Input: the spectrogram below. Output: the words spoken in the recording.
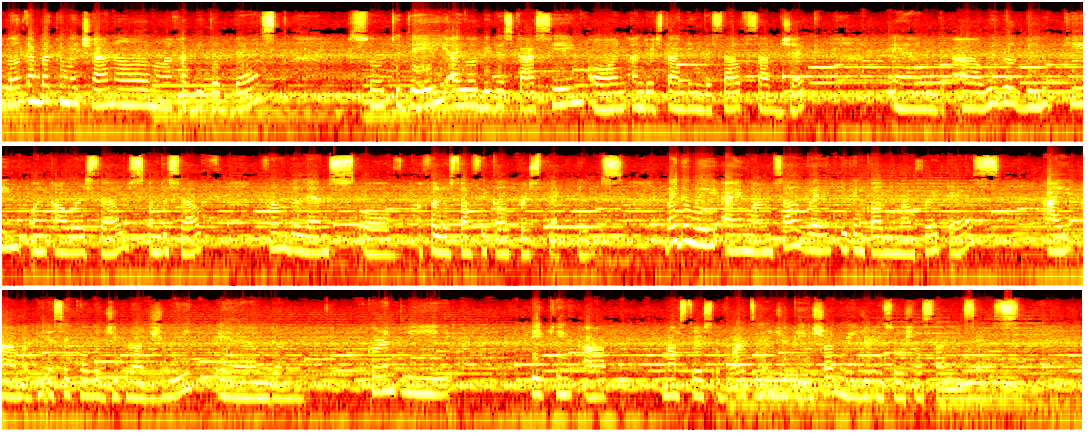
Welcome back to my channel, mga kabitid best. So today, I will be discussing on understanding the self subject and uh, we will be looking on ourselves, on the self, from the lens of philosophical perspectives. By the way, I'm Ma'am Salve. You can call me Ma'am Fertes. I am a BS Psychology graduate and um, currently taking up Masters of Arts in Education, major in Social Sciences.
